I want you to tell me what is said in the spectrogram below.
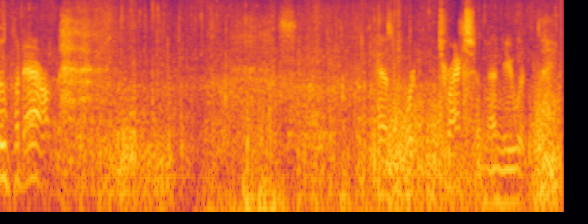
Loop it out. Has more traction than you would think.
